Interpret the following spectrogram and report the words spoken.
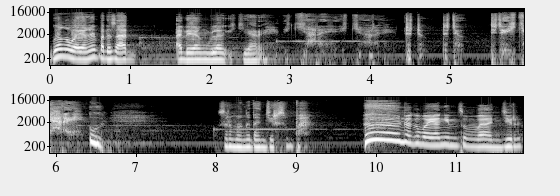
gua ngebayangin pada saat ada yang bilang ikiare, ikiare, ikiare, duduk, duduk, duduk ikiare. Uh, serem banget anjir sumpah. Ah, nggak kebayangin sumpah anjir.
